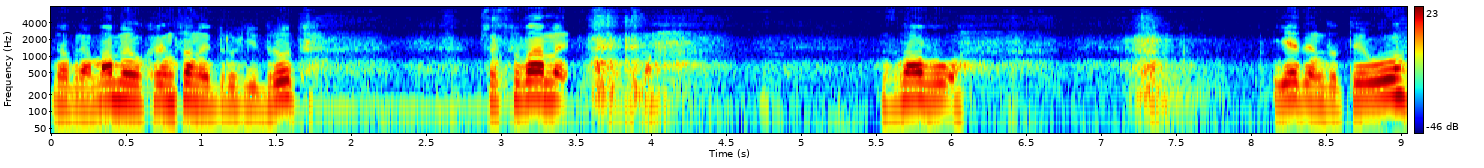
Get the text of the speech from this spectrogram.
Dobra, mamy ukręcony drugi drut. Przesuwamy znowu jeden do tyłu.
